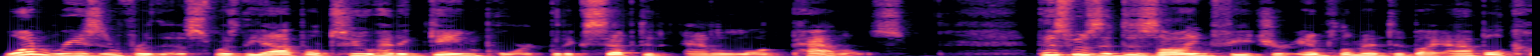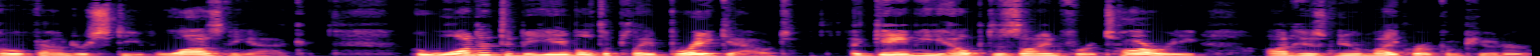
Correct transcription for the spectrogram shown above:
One reason for this was the Apple II had a game port that accepted analog paddles. This was a design feature implemented by Apple co founder Steve Wozniak, who wanted to be able to play Breakout, a game he helped design for Atari, on his new microcomputer.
